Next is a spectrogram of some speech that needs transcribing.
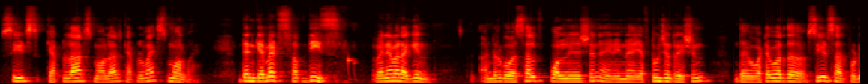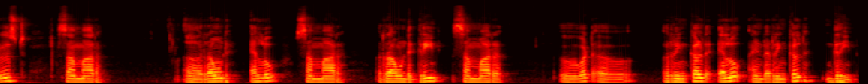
seeds capital R small r capital Y small y. Then gametes of these whenever again undergo a self pollination and in a F2 generation the whatever the seeds are produced some are uh, round yellow some are round green some are uh, what uh, wrinkled yellow and wrinkled green.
